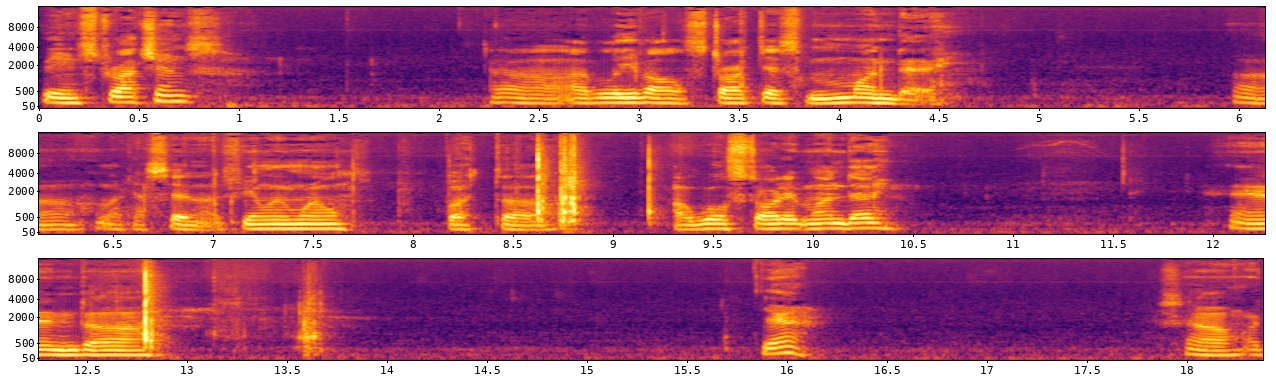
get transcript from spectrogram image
the instructions. Uh, I believe I'll start this Monday uh, like I said, not feeling well, but uh, I will start it Monday. And uh, yeah, so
